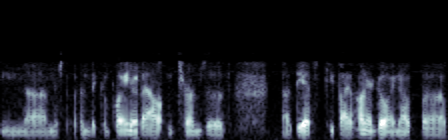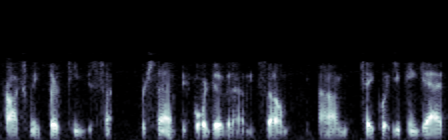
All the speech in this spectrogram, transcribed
And um, there's nothing to complain about in terms of uh, the S&P 500 going up uh, approximately 13 percent before dividends. So um, take what you can get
